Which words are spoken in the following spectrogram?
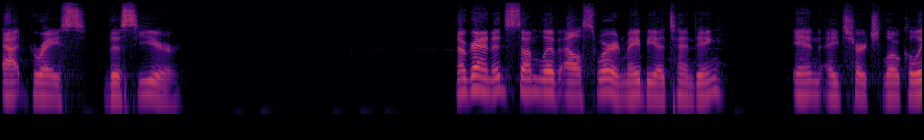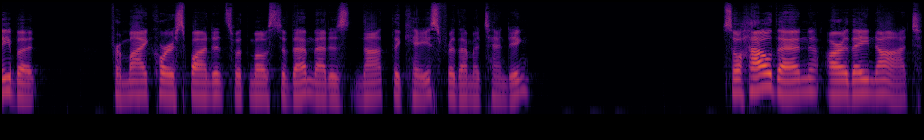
at grace this year. Now, granted, some live elsewhere and may be attending in a church locally, but from my correspondence with most of them, that is not the case for them attending. So, how then are they not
